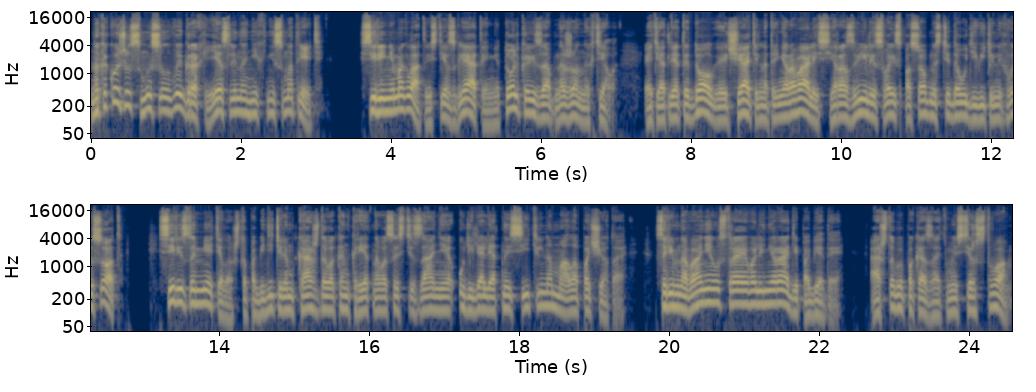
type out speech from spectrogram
Но какой же смысл в играх, если на них не смотреть? Сири не могла отвести взгляд, и не только из-за обнаженных тел. Эти атлеты долго и тщательно тренировались и развили свои способности до удивительных высот. Сири заметила, что победителям каждого конкретного состязания уделяли относительно мало почета. Соревнования устраивали не ради победы, а чтобы показать мастерство.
